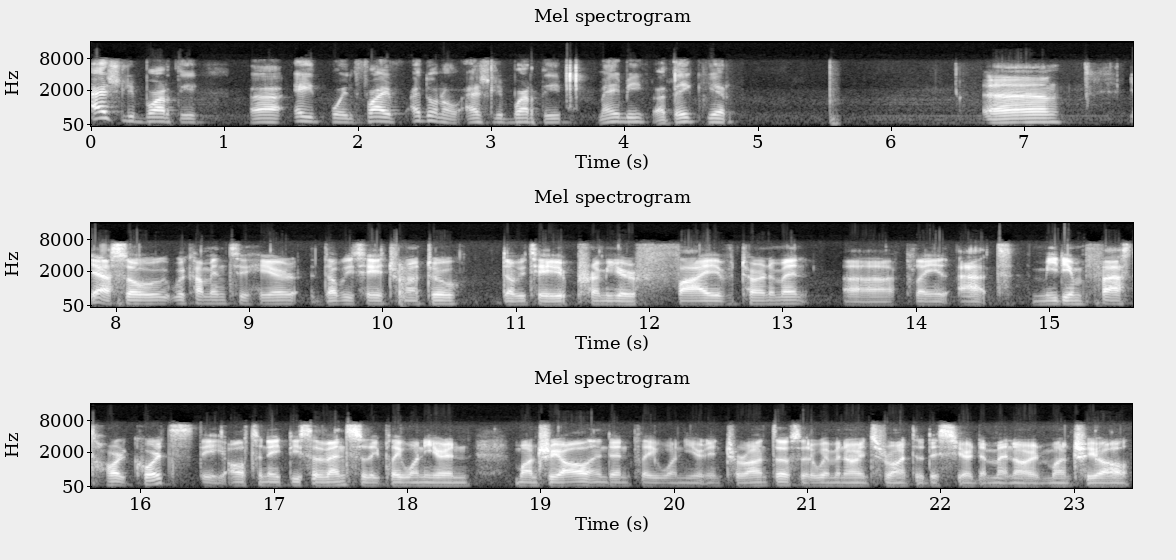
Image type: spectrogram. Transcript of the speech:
Ashleigh Barty uh, 8.5. I don't know, Ashleigh Barty, maybe a take here. Um, yeah, so we come into here WTA Toronto, WTA Premier 5 tournament. Uh, playing at medium fast hard courts. They alternate these events, so they play one year in Montreal and then play one year in Toronto. So the women are in Toronto this year, the men are in Montreal.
